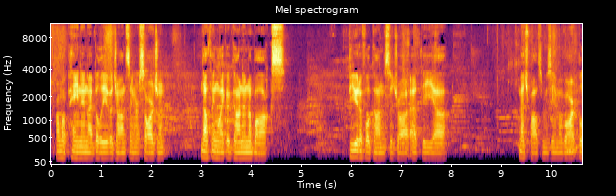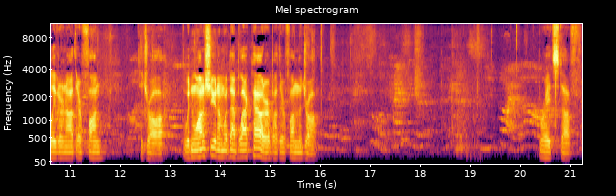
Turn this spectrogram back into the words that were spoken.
From a painting, I believe, a John Singer Sargent. Nothing like a gun in a box. Beautiful guns to draw at the uh, Metropolitan Museum of Art. Believe it or not, they're fun to draw. Wouldn't want to shoot them with that black powder, but they're fun to draw. Great stuff.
